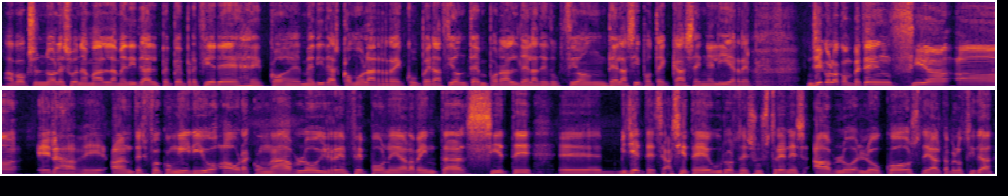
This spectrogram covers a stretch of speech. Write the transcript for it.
A Vox no le suena mal la medida, el PP prefiere eh, co medidas como la recuperación temporal de la deducción de las hipotecas en el IRPF. Llegó la competencia a el AVE. Antes fue con Irio, ahora con Hablo y Renfe pone a la venta siete eh, billetes a 7 euros de sus trenes Hablo en low cost de alta velocidad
